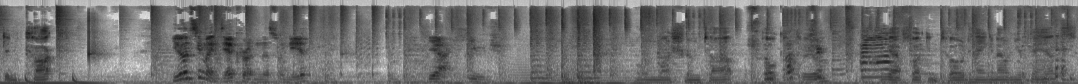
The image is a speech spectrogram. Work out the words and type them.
Fucking cuck. You don't see my dick in this one, do you? Yeah, huge. Little mushroom top poking through. You got fucking toad hanging out in your pants.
